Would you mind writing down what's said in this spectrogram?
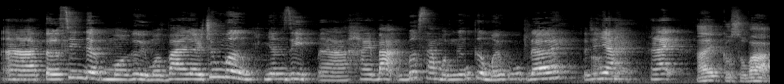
à tớ xin được một gửi một vài lời chúc mừng nhân dịp à, hai bạn bước sang một ngưỡng cửa mới của cuộc đời. Được chưa nhỉ? Ok. Hay. はい、câu số 3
